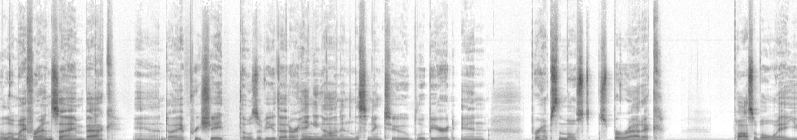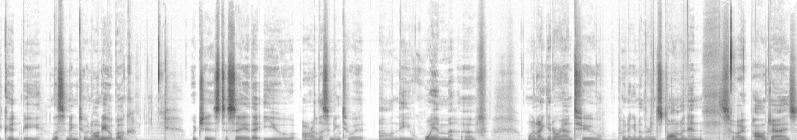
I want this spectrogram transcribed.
Hello, my friends. I am back, and I appreciate those of you that are hanging on and listening to Bluebeard in perhaps the most sporadic possible way you could be listening to an audiobook, which is to say that you are listening to it on the whim of when I get around to putting another installment in. So I apologize.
